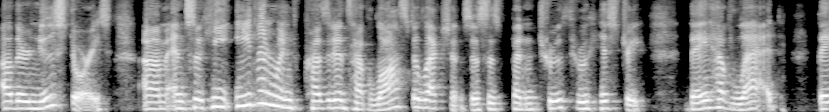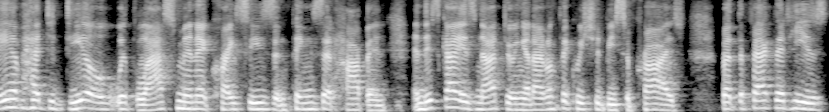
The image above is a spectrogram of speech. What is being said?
other news stories. Um, and so he, even when presidents have lost elections, this has been true through history, they have led. They have had to deal with last minute crises and things that happen. And this guy is not doing it. I don't think we should be surprised. But the fact that he is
